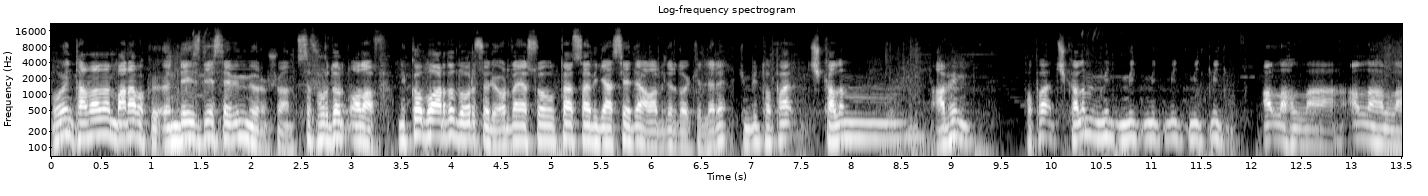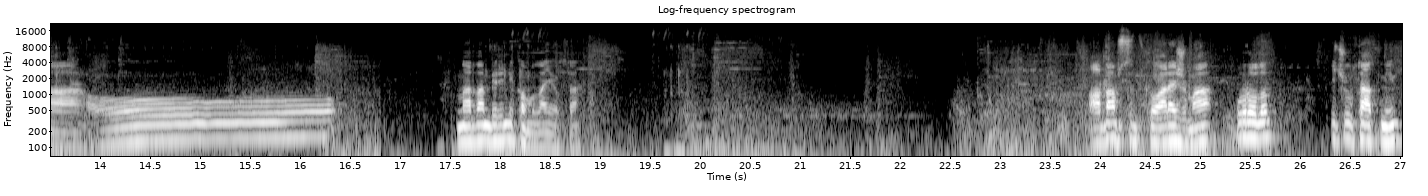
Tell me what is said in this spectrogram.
Bu oyun tamamen bana bakıyor. Öndeyiz diye sevinmiyorum şu an. 0-4 Olaf. Niko bu arada doğru söylüyor. Orada Yasuo atsaydı gelseydi alabilirdi o killleri. Şimdi bir topa çıkalım. Abim Topa çıkalım mid mid mid mid mid mid. Allah Allah. Allah Allah. Oo. Bunlardan biri Niko mu lan yoksa? Adamsın Kuvarejma. Vur oğlum. Hiç ulti atmayayım.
